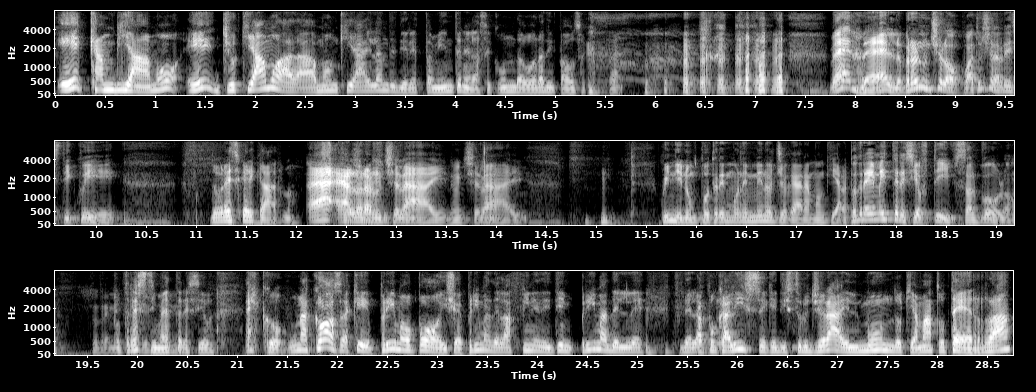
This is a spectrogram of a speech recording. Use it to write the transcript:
E cambiamo e giochiamo a, a Monkey Island direttamente nella seconda ora di pausa caffè. Beh, è bello, però non ce l'ho qua. Tu ce l'avresti qui? Dovrei scaricarlo. Eh, allora non ce l'hai, non ce l'hai. Quindi non potremmo nemmeno giocare a Monkey Island. Potrei mettere Sea of Thieves al volo. Potrei mettere Potresti Sea mettere sì. Ecco, una cosa che prima o poi, cioè prima della fine dei tempi, prima delle- dell'apocalisse che distruggerà il mondo chiamato Terra,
